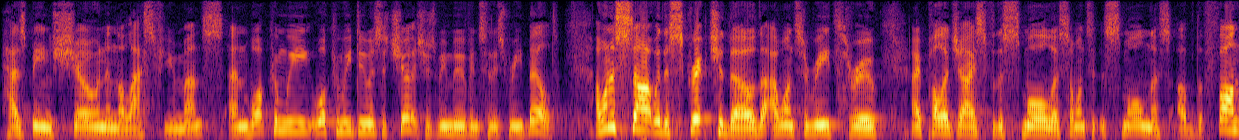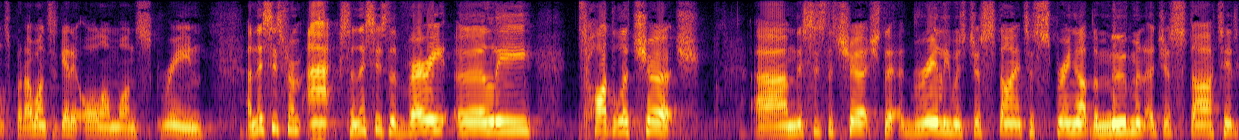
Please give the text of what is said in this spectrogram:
has been shown in the last few months. And what can we, what can we do as a church as we move into this rebuild? I want to start with a scripture, though, that I want to read through. I apologize for the smallness. I wanted the smallness of the font, but I wanted to get it all on one screen. And this is from Acts, and this is the very early toddler church. Um, this is the church that really was just starting to spring up. The movement had just started.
